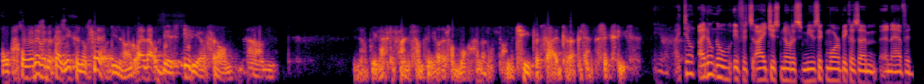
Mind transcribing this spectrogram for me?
or, or, whatever the budget can afford. You know, well, that would be a studio film. Um, you know, we'd have to find something a little more, a little on the cheaper side to represent the '60s. Yeah, I don't, I don't know if it's I just notice music more because I'm an avid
